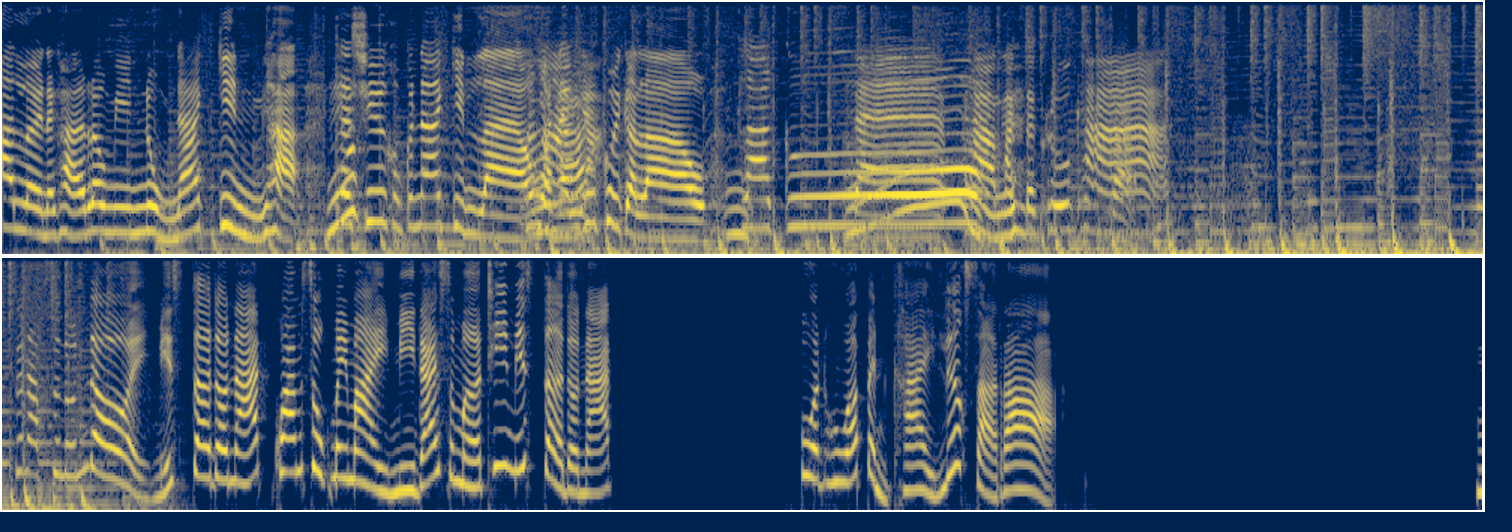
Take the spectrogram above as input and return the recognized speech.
าดเลยนะคะ เรามีหนุ่มน่ากินค่ะแค่ชื่อเขาก็น่ากินแล้วทำไมวันนั้นอะพูดคุยกับเราพลากูแซ่บค่ะพักสักครู่ค่ะ สนับสนุนโดยมิสเตอร์โดนัทความสุขใหม่ๆ มีได้เสมอที่มิสเตอร์โดนัทปวดหัวเป็นไข้เลือกซาร่าโม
